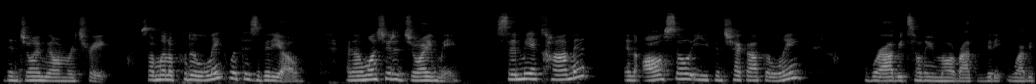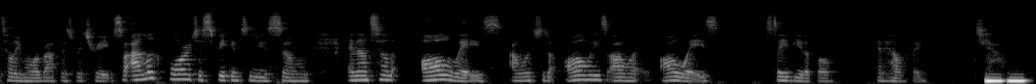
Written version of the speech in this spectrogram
then join me on retreat. So I'm going to put a link with this video and I want you to join me. Send me a comment and also you can check out the link where I'll be telling you more about the video, where I'll be telling you more about this retreat. So I look forward to speaking to you soon. And until always, I want you to always, always, always stay beautiful and healthy. 金乌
